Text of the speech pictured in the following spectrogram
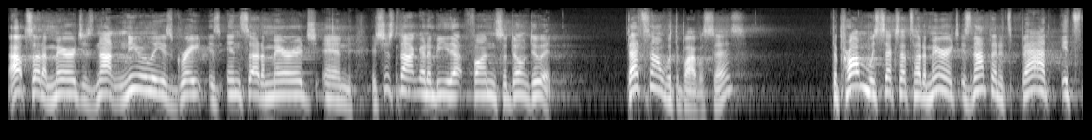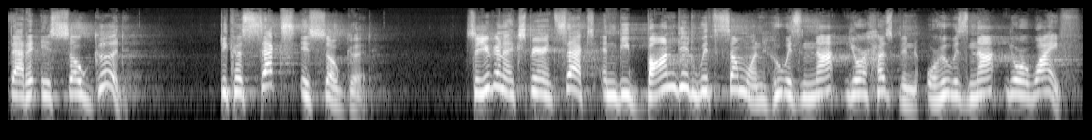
outside of marriage is not nearly as great as inside of marriage, and it's just not gonna be that fun, so don't do it. That's not what the Bible says. The problem with sex outside of marriage is not that it's bad, it's that it is so good. Because sex is so good. So you're gonna experience sex and be bonded with someone who is not your husband or who is not your wife.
